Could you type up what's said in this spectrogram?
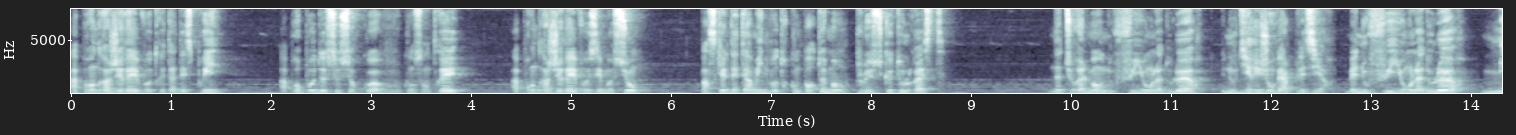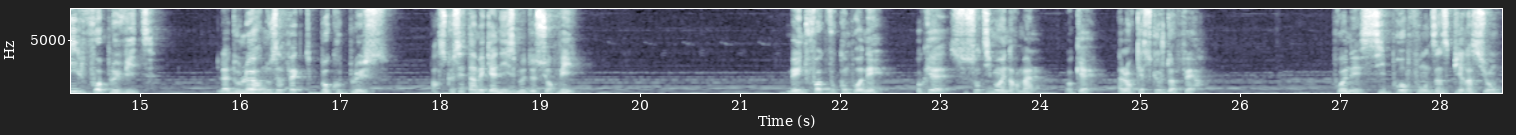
apprendre à gérer votre état d'esprit à propos de ce sur quoi vous vous concentrez, apprendre à gérer vos émotions, parce qu'elles déterminent votre comportement plus que tout le reste. Naturellement, nous fuyons la douleur et nous dirigeons vers le plaisir, mais nous fuyons la douleur mille fois plus vite. La douleur nous affecte beaucoup plus, parce que c'est un mécanisme de survie. Mais une fois que vous comprenez, ok, ce sentiment est normal, ok, alors qu'est-ce que je dois faire? Prenez six profondes inspirations.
